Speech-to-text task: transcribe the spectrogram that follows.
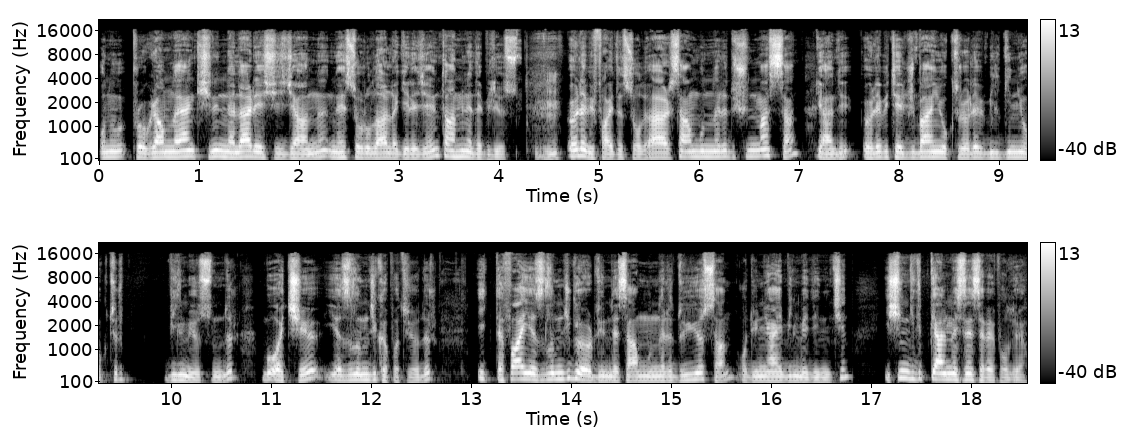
onu programlayan kişinin neler yaşayacağını, ne sorularla geleceğini tahmin edebiliyorsun. Hı hı. Öyle bir faydası oluyor. Eğer sen bunları düşünmezsen, yani öyle bir tecrüben yoktur, öyle bir bilgin yoktur bilmiyorsundur. Bu açığı yazılımcı kapatıyordur. İlk defa yazılımcı gördüğünde sen bunları duyuyorsan o dünyayı bilmediğin için işin gidip gelmesine sebep oluyor.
